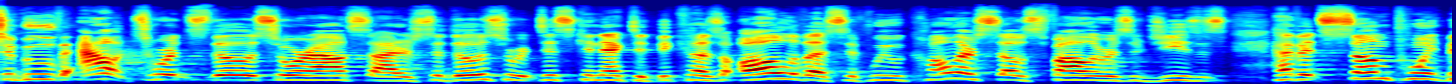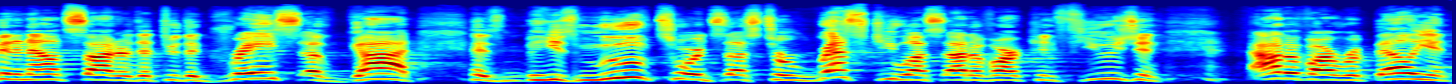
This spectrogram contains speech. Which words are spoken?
to move out towards those who are outsiders, to those who are disconnected, because all of us, if we would call ourselves followers of Jesus, have at some point been an outsider that through the grace of God, has, He's moved towards us to rescue us out of our confusion, out of our rebellion,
